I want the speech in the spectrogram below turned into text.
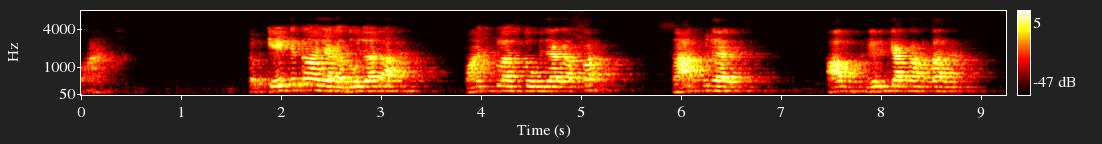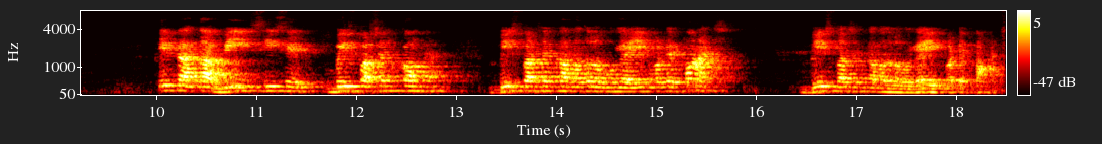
पाँच। तब ए कितना हो जाएगा? दो ज़्यादा है। पाँच प्लस दो हो जाएगा आपका सात हो जाएगा। अब फिर क्या कहता है? फिर कहता बी सी से बीस परसेंट कम है। बीस परसेंट का मतलब हो गया एक बटे पाँच। बीस परसेंट का मतलब हो गया एक बटे पाँच।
